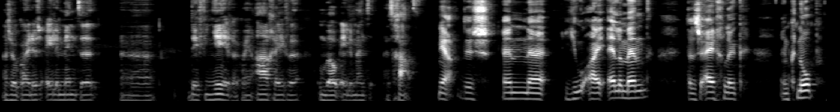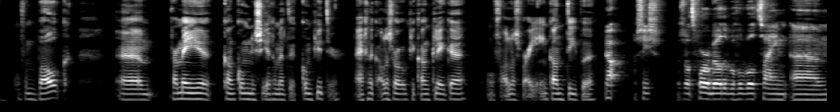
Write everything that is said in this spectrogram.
En zo kan je dus elementen eh, definiëren. Kan je aangeven om welk element het gaat. Ja, dus een eh, UI-element, dat is eigenlijk een knop of een balk ehm, waarmee je kan communiceren met de computer. Eigenlijk alles waarop je kan klikken of alles waar je in kan typen. Ja, precies. Dus wat voorbeelden bijvoorbeeld zijn... ehm,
